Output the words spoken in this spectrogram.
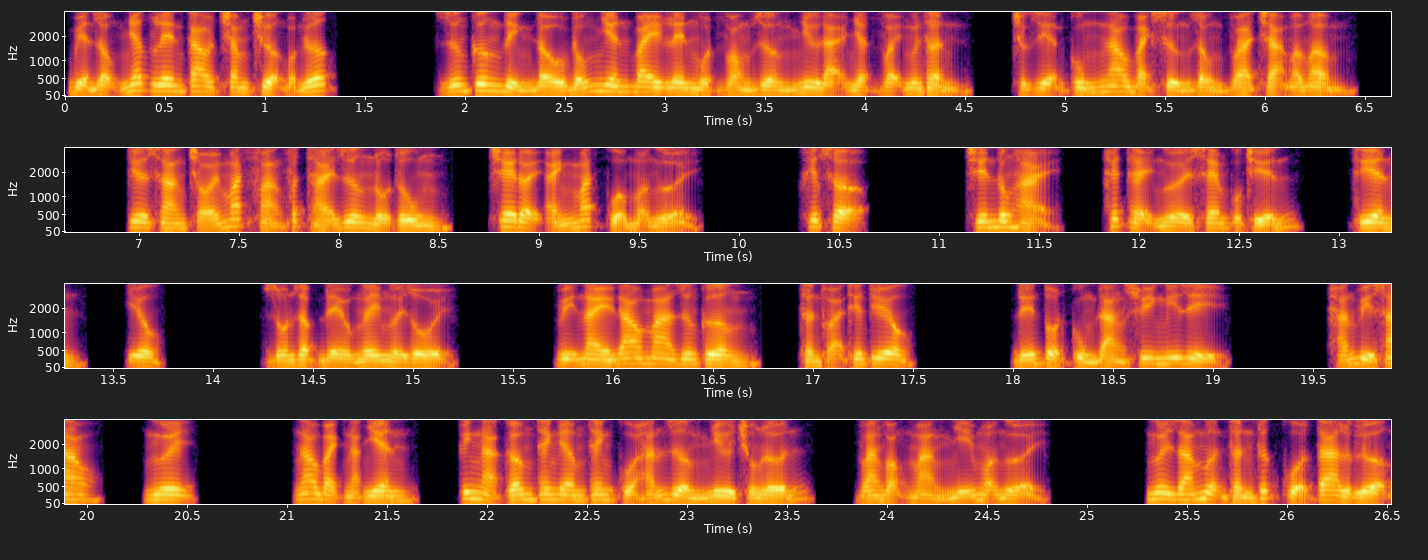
biển rộng nhấc lên cao trăm trượng bọc nước. Dương cương đỉnh đầu đống nhiên bay lên một vòng giường như đại nhật vậy nguyên thần, trực diện cùng ngao bạch sừng rồng va chạm ầm ầm. Tia sáng chói mắt phảng phất thái dương nổ tung, che đậy ánh mắt của mọi người. Khiếp sợ. Trên đông hải, hết thể người xem cuộc chiến, thiên, yêu, dồn dập đều ngây người rồi. Vị này đao ma dương cương, thần thoại thiên tiêu, đến tột cùng đang suy nghĩ gì? Hắn vì sao? Ngươi? Ngao bạch ngạc nhiên, kinh ngạc âm thanh âm thanh của hắn dường như trung lớn, vang vọng mảng nhĩ mọi người. Ngươi dám mượn thần thức của ta lực lượng,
